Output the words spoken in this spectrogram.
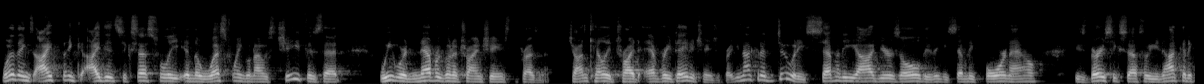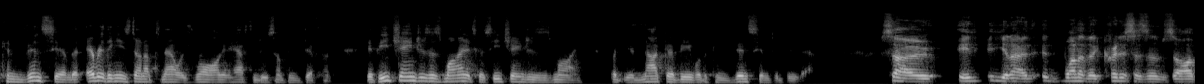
one of the things i think i did successfully in the west wing when i was chief is that we were never going to try and change the president. John kelly tried every day to change the president. You're not going to do it. He's 70 odd years old. You think he's 74 now? He's very successful. You're not going to convince him that everything he's done up to now is wrong and he has to do something different. If he changes his mind it's because he changes his mind but you're not going to be able to convince him to do that. So, it, you know, one of the criticisms I've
